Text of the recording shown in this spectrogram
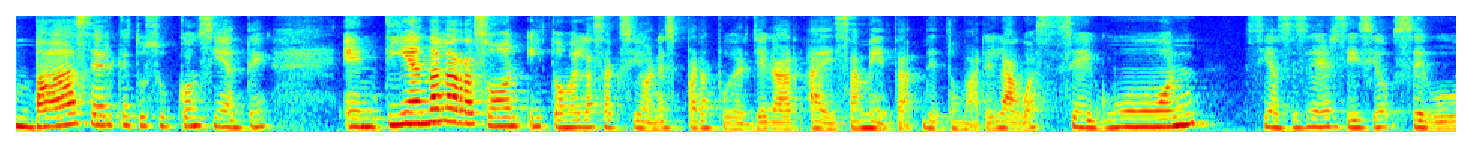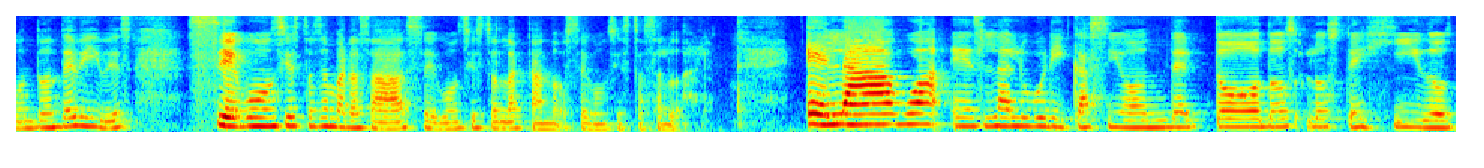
va a hacer que tu subconsciente entienda la razón y tome las acciones para poder llegar a esa meta de tomar el agua según si haces ejercicio, según dónde vives, según si estás embarazada, según si estás lactando, según si estás saludable. El agua es la lubricación de todos los tejidos,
